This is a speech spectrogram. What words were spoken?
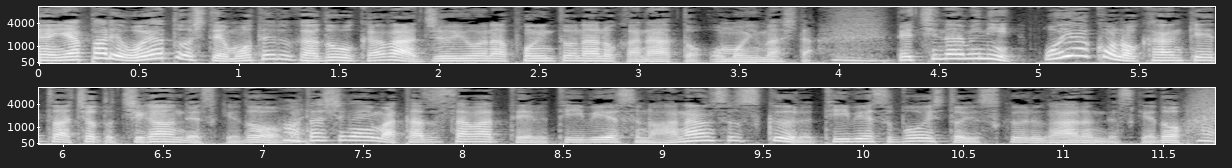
えー、やっぱり親として持てるかどうかは重要なポイントなのかなと思いました。うん、でちなみに、親子の関係とはちょっと違うんですけど、はい、私が今携わっている TBS のアナウンススクール、TBS ボイスというスクールがあるんですけど、はい、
